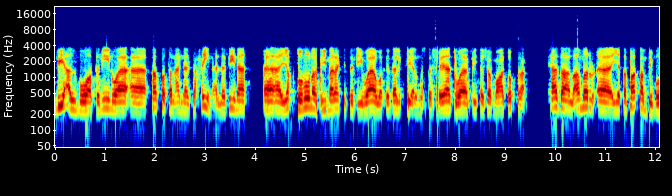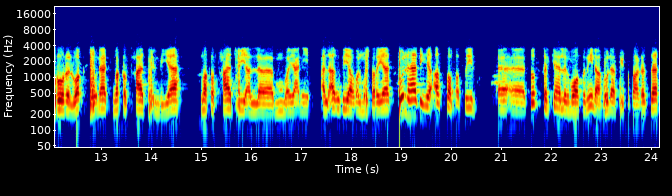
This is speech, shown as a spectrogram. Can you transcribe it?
للمواطنين وخاصة النازحين الذين يقطنون في مراكز الإيواء وكذلك في المستشفيات وفي تجمعات أخرى. هذا الأمر آه، يتفاقم بمرور الوقت هناك نقص حاد في المياه نقص حاد في يعني الأغذية والمشتريات كل هذه التفاصيل آه، آه، تثقل كهل المواطنين هنا في قطاع غزة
